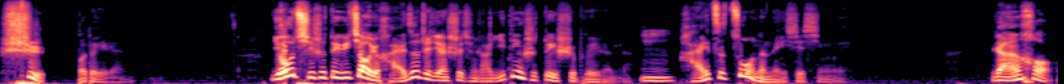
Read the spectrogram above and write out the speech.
事不对人。尤其是对于教育孩子这件事情上，一定是对事不对人的。嗯孩子做了哪些行为，然后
